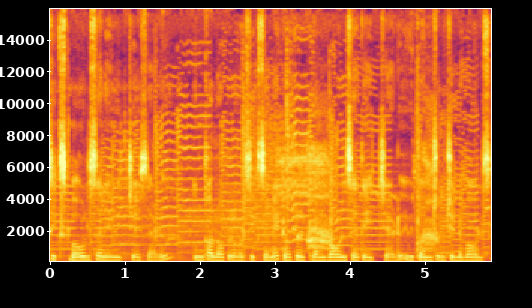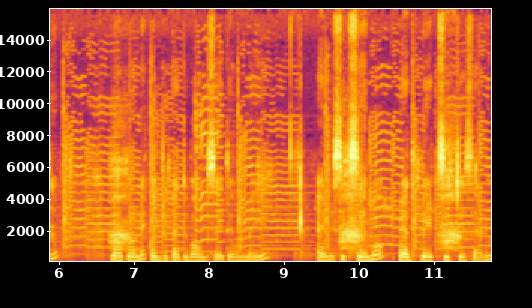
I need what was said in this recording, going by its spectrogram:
సిక్స్ బౌల్స్ అనేవి ఇచ్చేసాడు ఇంకా లోపల కూడా సిక్స్ ఉన్నాయి. టోటల్ ట్వెల్వ్ బౌల్స్ అయితే ఇచ్చాడు. ఇవి కొంచెం చిన్న బౌల్స్. లోపలనే కొంచెం పెద్ద బౌల్స్ అయితే ఉన్నాయి. అండ్ సిక్స్ ఏమో పెద్ద ప్లేట్స్ ఇచ్చేసాడు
